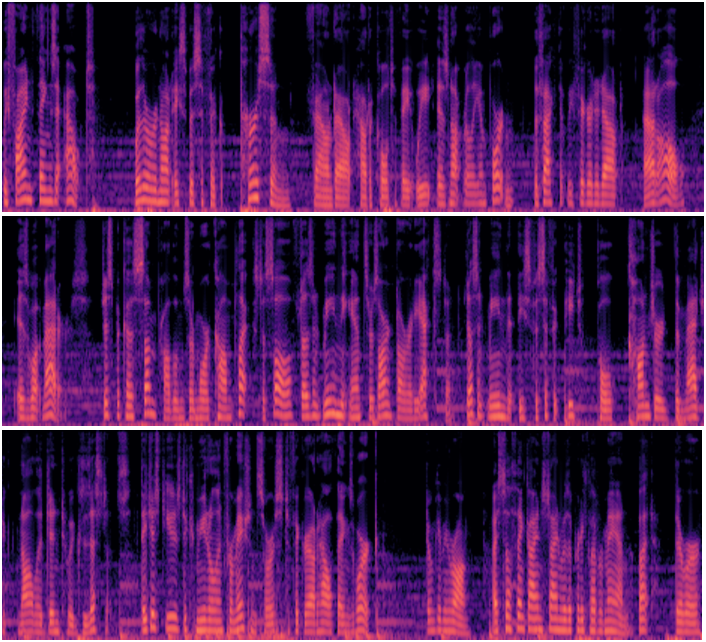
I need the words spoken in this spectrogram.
We find things out. Whether or not a specific person found out how to cultivate wheat is not really important. The fact that we figured it out at all is what matters. Just because some problems are more complex to solve doesn't mean the answers aren't already extant. It doesn't mean that these specific people conjured the magic knowledge into existence. They just used a communal information source to figure out how things work. Don't get me wrong, I still think Einstein was a pretty clever man, but there were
